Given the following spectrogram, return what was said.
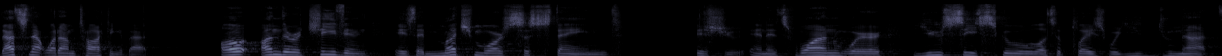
That's not what I'm talking about. Oh, underachieving is a much more sustained issue, and it's one where you see school as a place where you do not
